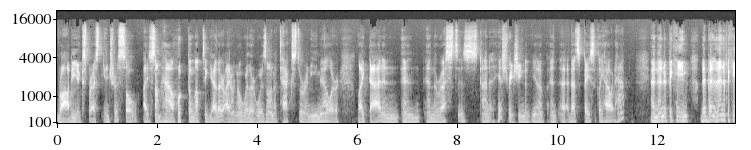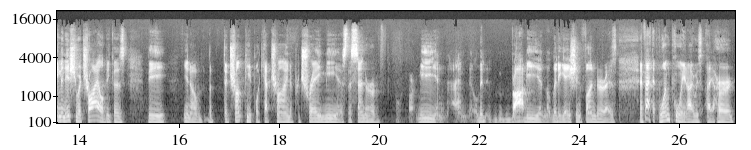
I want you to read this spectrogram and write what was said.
Robbie expressed interest, so I somehow hooked them up together. I don't know whether it was on a text or an email or like that, and and and the rest is kind of history. She, you know, and uh, that's basically how it happened. And then it became then it became an issue at trial because the you know the, the Trump people kept trying to portray me as the center of or me and, and Robbie and the litigation funder as in fact at one point I was I heard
